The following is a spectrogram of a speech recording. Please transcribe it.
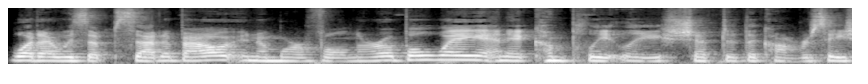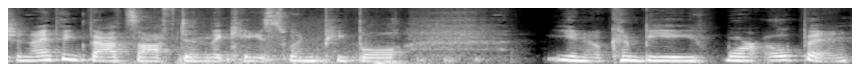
what I was upset about in a more vulnerable way. And it completely shifted the conversation. I think that's often the case when people, you know, can be more open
